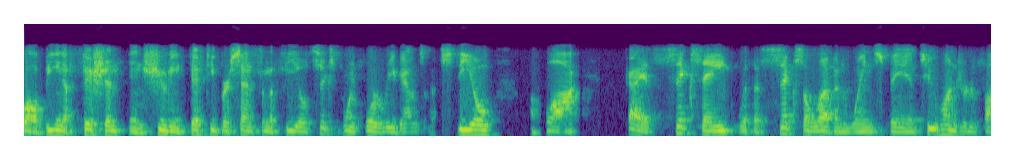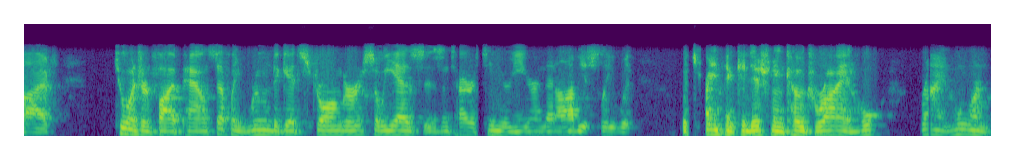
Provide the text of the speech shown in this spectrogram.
while being efficient in shooting 50% from the field, 6.4 rebounds, a steal, a block. Guy is 6'8 with a 6'11 wingspan, 205, 205 pounds. Definitely room to get stronger. So he has his entire senior year, and then obviously with with strength and conditioning coach Ryan Ryan Horn,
